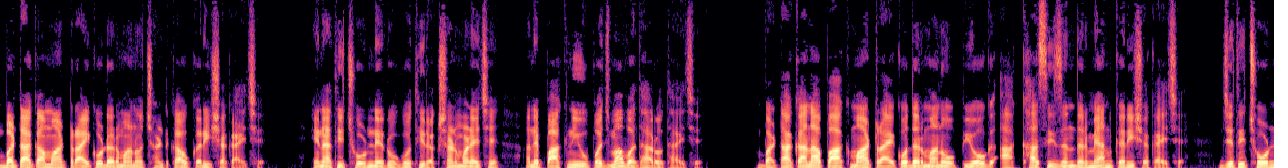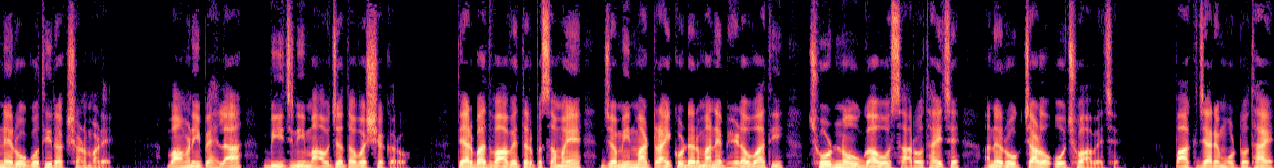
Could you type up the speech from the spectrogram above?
બટાકામાં ટ્રાઇકોડર્માનો છંટકાવ કરી શકાય છે. એનાથી છોડને રોગોથી રક્ષણ મળે છે અને પાકની ઉપજમાં વધારો થાય છે. બટાકાના પાકમાં ટ્રાઇકોડર્માનો ઉપયોગ આખા સિઝન દરમિયાન કરી શકાય છે, જેથી છોડને રોગોથી રક્ષણ મળે. વાવણી પહેલાં બીજની માવજત અવશ્ય કરો. ત્યારબાદ વાવેતર સમયે જમીનમાં ટ્રાઇકોડર્માને ભેળવવાથી છોડનો ઉગાવો સારો થાય છે અને રોગચાળો ઓછો આવે છે. પાક જ્યારે મોટો થાય,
